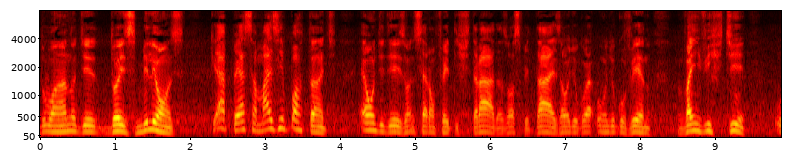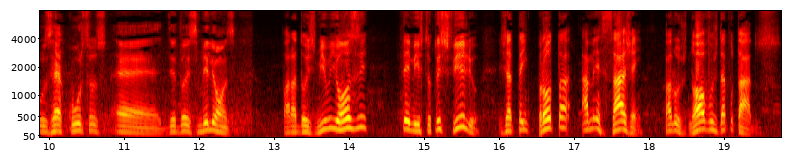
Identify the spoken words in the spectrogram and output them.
do ano de 2011, que é a peça mais importante é onde diz onde serão feitas estradas, hospitais, onde o, onde o governo vai investir os recursos é, de 2011. Para 2011, Temístocles Filho já tem pronta a mensagem para os novos deputados.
